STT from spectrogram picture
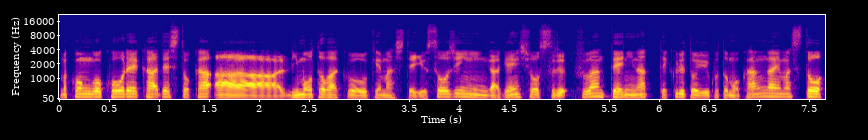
まあ、今後高齢化ですとか、リモートワークを受けまして輸送人員が減少する、不安定になってくるということも考えますと、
